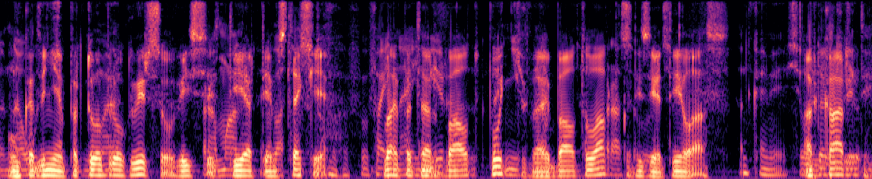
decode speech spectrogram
Un kad viņiem par to brūk virsū visi tie ar tiem stekiem, vai pat ar baltu puķi vai baltu lapu, kad iziet ielās, ar karti,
